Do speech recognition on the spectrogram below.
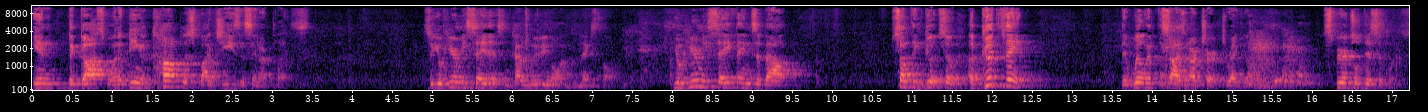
in the gospel, and it being accomplished by Jesus in our place. So you'll hear me say this. I'm kind of moving on to the next thought. You'll hear me say things about something good. So, a good thing that we'll emphasize in our church regularly spiritual disciplines.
